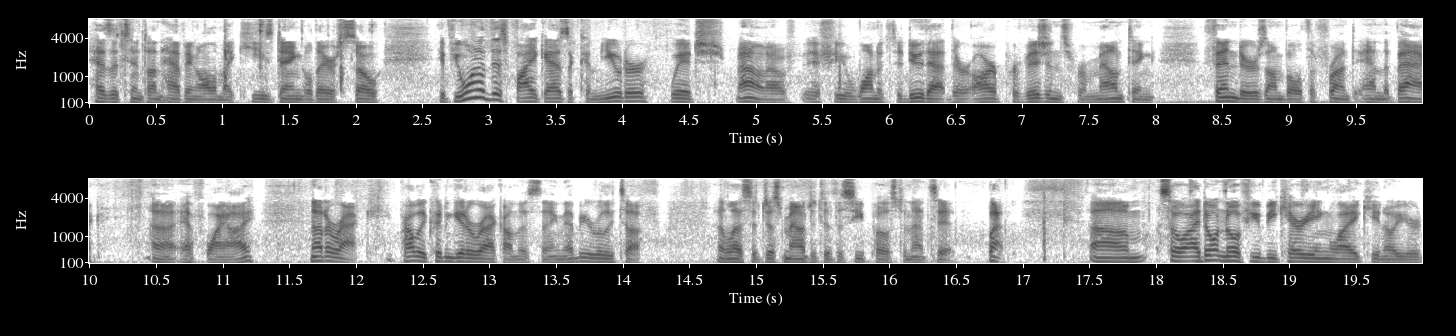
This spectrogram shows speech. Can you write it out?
hesitant on having all of my keys dangle there. So if you wanted this bike as a commuter, which I don't know, if you wanted to do that, there are provisions for mounting fenders on both the front and the back, uh, FYI. Not a rack. You probably couldn't get a rack on this thing. That'd be really tough unless it just mounted to the seat post and that's it. But um, so I don't know if you'd be carrying like, you know, your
